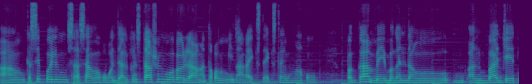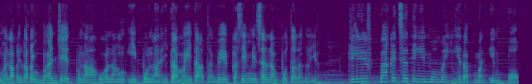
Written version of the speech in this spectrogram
Um, kasi po yung sa asawa ko, dahil construction worker lang at ako naka-extra-extra lang ako. Pagka may magandang anong budget, malaki-laking budget, po nakakuha ng ipon na ita, may itatabi. Kasi minsan lang po talaga yun. Cliff, bakit sa tingin mo mahirap mag-impok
